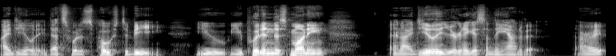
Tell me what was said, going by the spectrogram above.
ideally. That's what it's supposed to be. You you put in this money and ideally you're going to get something out of it all right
